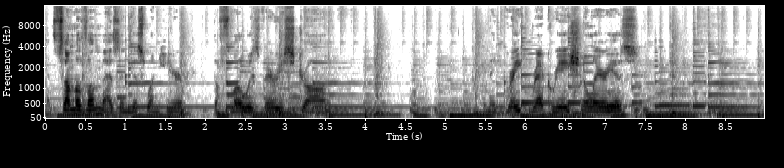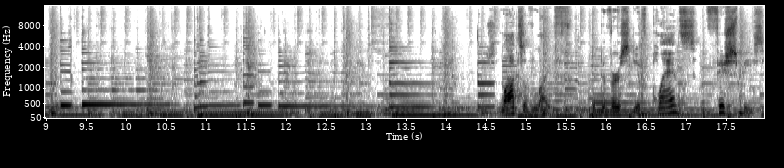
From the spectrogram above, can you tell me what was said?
and some of them, as in this one here, the flow is very strong. They make great recreational areas. There's lots of life, the diversity of plants, fish species.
